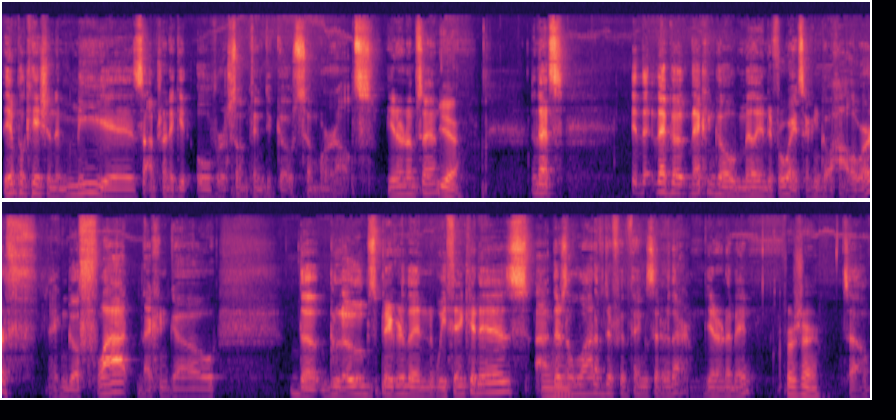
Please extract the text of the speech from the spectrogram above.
the implication to me is I'm trying to get over something to go somewhere else. You know what I'm saying? Yeah. And that's that go, that can go a million different ways. That can go hollow Earth. That can go flat. That can go the globe's bigger than we think it is. Uh, There's a lot of different things that are there. You know what I mean? For sure. So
